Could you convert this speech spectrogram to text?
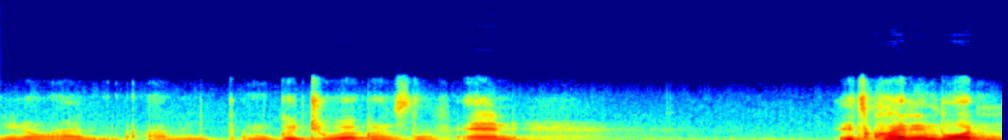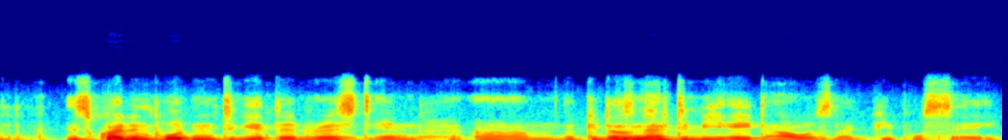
you know I'm I'm I'm good to work on stuff and it's quite important. It's quite important to get that rest in. Um, look, it doesn't have to be eight hours like people say.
